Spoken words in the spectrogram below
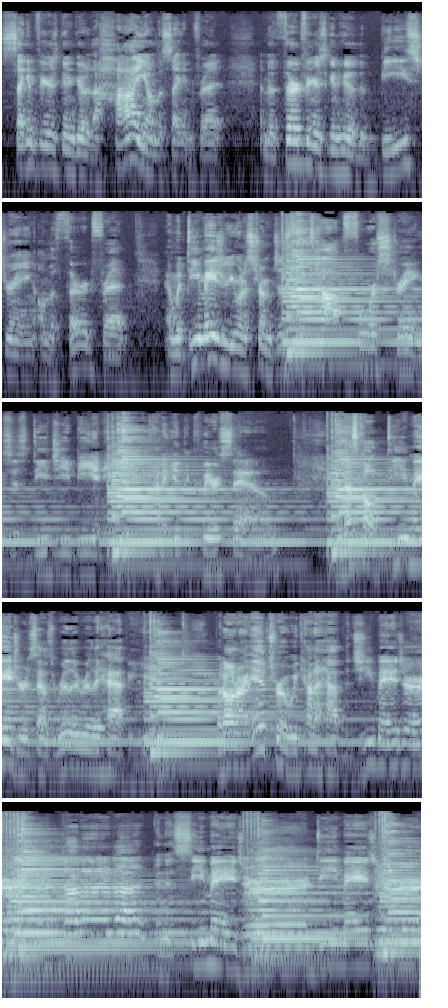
second finger is going to go to the high on the second fret, and the third finger is going to go to the B string on the third fret. And with D major, you want to strum just the top four strings, just D, G, B, and E, kind of get the clear sound. And that's called D major. It sounds really, really happy. But on our intro, we kind of have the G major, da, da, da, and then C major, D major, major,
